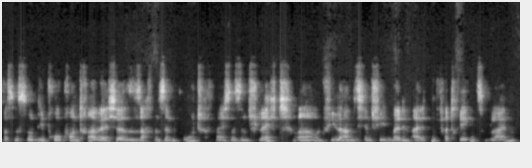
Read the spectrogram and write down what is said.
was ist so die Pro-Contra, welche Sachen sind gut, welche sind schlecht. Äh, und viele haben sich entschieden, bei den alten Verträgen zu bleiben.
